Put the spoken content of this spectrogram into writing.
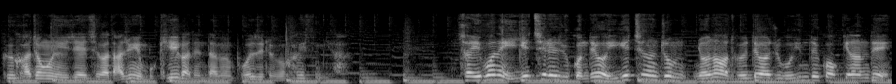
그 과정은 이제 제가 나중에 뭐 기회가 된다면 보여드리도록 하겠습니다. 자 이번에 이 개체를 해줄 건데요. 이 개체는 좀 연화가 덜 돼가지고 힘들 것 같긴 한데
